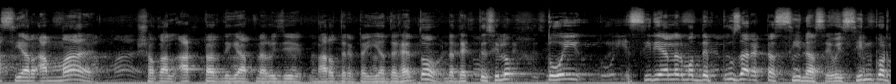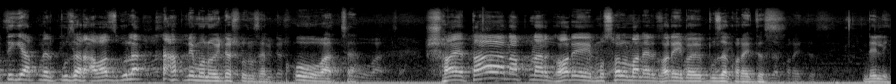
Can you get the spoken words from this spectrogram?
আসিয়ার আম্মায় সকাল আটটার দিকে আপনার ওই যে ভারতের একটা ইয়া দেখায় তো, এটা দেখতেছিল। তো ওই সিরিয়ালের মধ্যে পূজার একটা সিন আছে। ওই সিন করতে গিয়ে আপনার পূজার আওয়াজগুলা, আপনি মনে ওইটা শুনছেন। ও আচ্ছা। শয়তান আপনার ঘরে, মুসলমানের ঘরে এইভাবে পূজা করাইতেছে। ডেলি।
